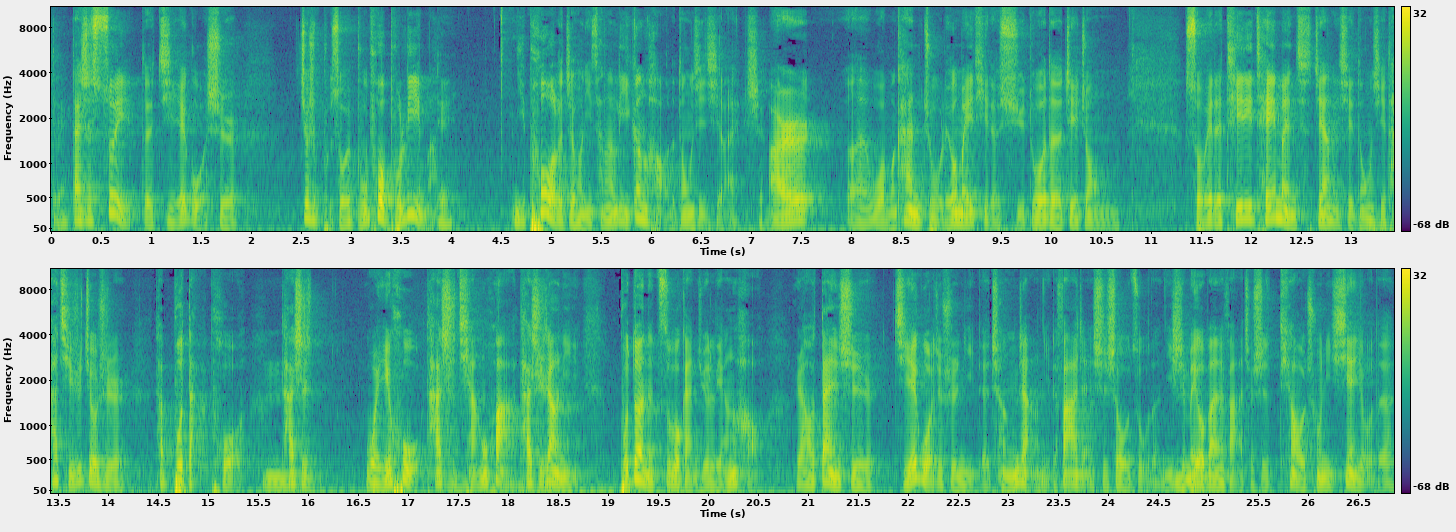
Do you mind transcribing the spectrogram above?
对。但是碎的结果是，就是所谓不破不立嘛。对。你破了之后，你才能立更好的东西起来。是。而呃，我们看主流媒体的许多的这种所谓的 “titainment” 这样的一些东西，它其实就是它不打破，它是维护，它是强化，它是让你不断的自我感觉良好。然后，但是结果就是你的成长、你的发展是受阻的，你是没有办法就是跳出你现有的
